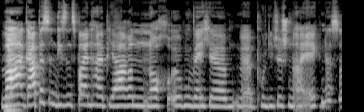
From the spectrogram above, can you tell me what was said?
War, Gab es in diesen zweieinhalb Jahren noch irgendwelche äh, politischen Ereignisse?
